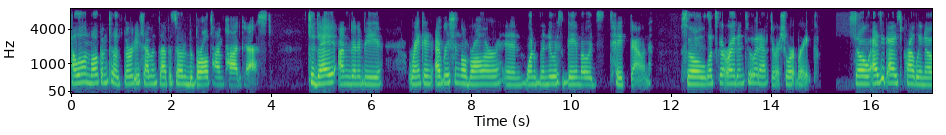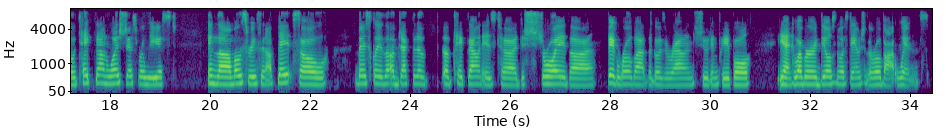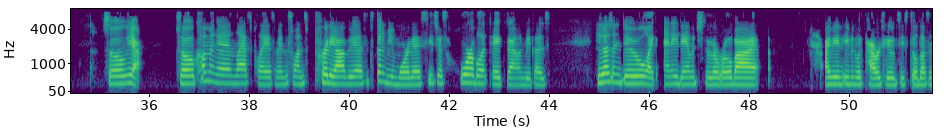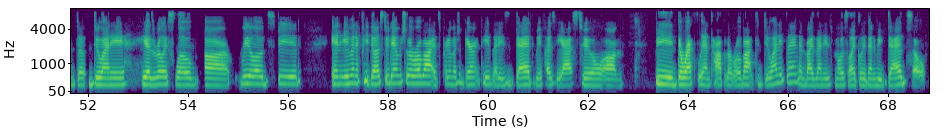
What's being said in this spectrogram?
Hello and welcome to the 37th episode of the Brawl Time podcast. Today I'm going to be ranking every single brawler in one of the newest game modes, Takedown. So let's get right into it after a short break. So, as you guys probably know, Takedown was just released in the most recent update. So, basically, the objective of, of Takedown is to destroy the big robot that goes around shooting people. Yeah, and whoever deals the most damage to the robot wins. So, yeah. So, coming in last place, I mean, this one's pretty obvious. It's to be Mortis. He's just horrible at takedown because he doesn't do, like, any damage to the robot. I mean, even with power cubes, he still doesn't do, do any. He has really slow uh, reload speed and even if he does do damage to the robot, it's pretty much guaranteed that he's dead because he has to um, be directly on top of the robot to do anything, and by then he's most likely going to be dead. So,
